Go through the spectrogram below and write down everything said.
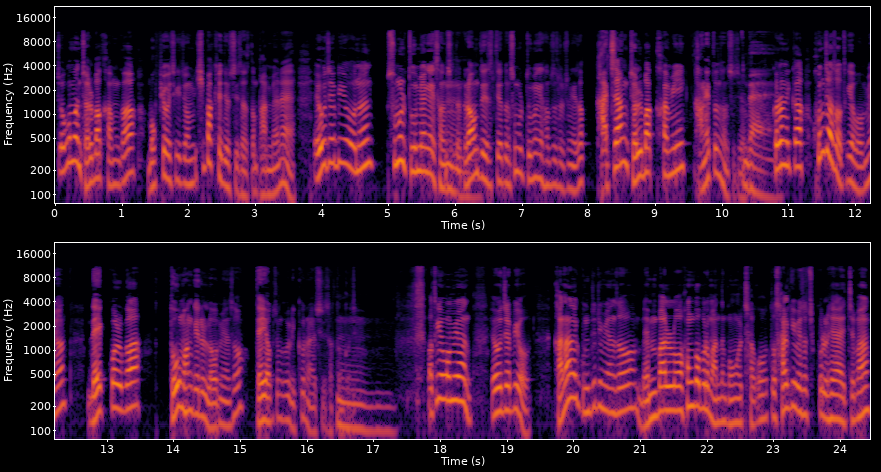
조금은 절박함과 목표 의식이 좀 희박해질 수 있었던 반면에 에우제비오는 22명의 선수들, 음. 그라운드에서 뛰었던 22명의 선수들 중에서 가장 절박함이 강했던 선수죠. 네. 그러니까 혼자서 어떻게 보면 4골과 도움 한 개를 넣으면서 대역전극을 이끌어낼 수 있었던 음. 거죠. 어떻게 보면 에우제비오 가난에 굶주리면서 맨발로 헝겊으로 만든 공을 차고 또 살기 위해서 축구를 해야 했지만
